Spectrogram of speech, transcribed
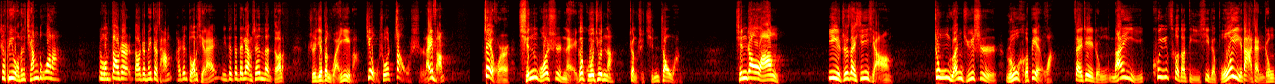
这比我们的强多了，那我们到这儿到这儿没地儿藏，还真躲不起来。你这这得亮身份得了，直接奔馆驿吧。就说赵使来访，这会儿秦国是哪个国君呢？正是秦昭王。秦昭王一直在心想，中原局势如何变化？在这种难以窥测到底细的博弈大战中，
